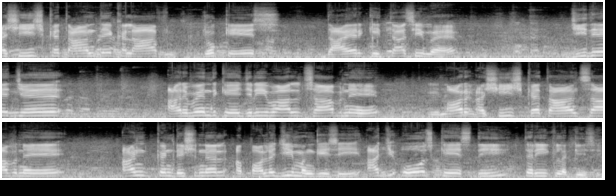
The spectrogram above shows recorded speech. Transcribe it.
ਆਸ਼ੀਸ਼ ਖਤਾਨ ਦੇ ਖਿਲਾਫ ਜੋ ਕੇਸ ਦਾਇਰ ਕੀਤਾ ਸੀ ਮੈਂ, ਜਿਹਦੇ 'ਚ ਅਰਵਿੰਦ ਕੇਜਰੀਵਾਲ ਸਾਹਿਬ ਨੇ ਔਰ ਆਸ਼ੀਸ਼ ਖਤਾਨ ਸਾਹਿਬ ਨੇ ਅਨਕੰਡੀਸ਼ਨਲ ਅਪੋਲੋਜੀ ਮੰਗੀ ਸੀ, ਅੱਜ ਉਸ ਕੇਸ ਦੀ ਤਰੀਕ ਲੱਗੀ ਸੀ।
